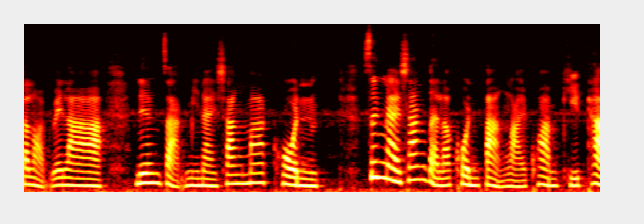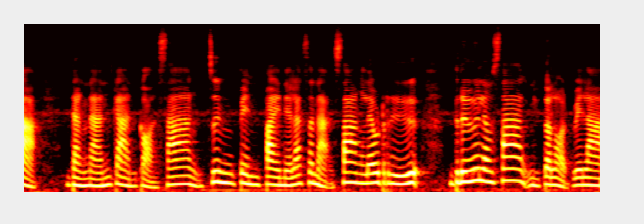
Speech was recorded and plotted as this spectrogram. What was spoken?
ตลอดเวลา เนื่องจากมีนายช่างมากคน ซึ่งนายช่างแต่ละคนต่างหลายความคิดค่ะ ดังนั้นการก่อสร้างจึงเป็นไปในลักษณะสร้างแล้วรื้อรื้อแล้วสร้างอยู่ตลอดเวลา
